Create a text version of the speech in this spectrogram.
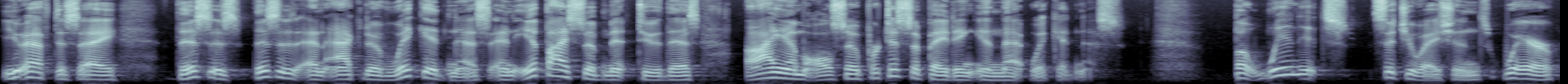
You have to say this is this is an act of wickedness and if I submit to this, I am also participating in that wickedness. But when it's situations where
